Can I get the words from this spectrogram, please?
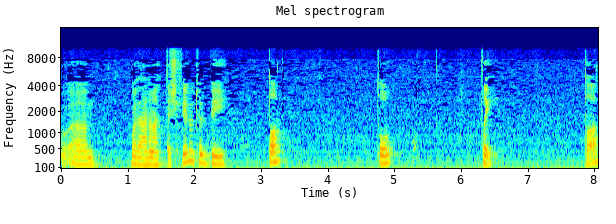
um, with علامات التشكيل it will be Ta, To, Ti. Ta,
